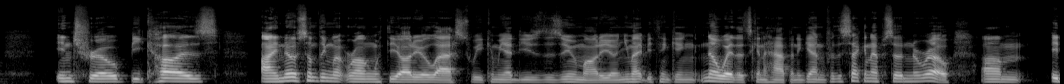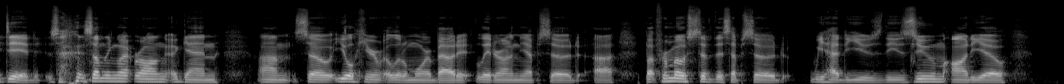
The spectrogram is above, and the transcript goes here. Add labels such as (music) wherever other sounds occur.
intro because I know something went wrong with the audio last week and we had to use the Zoom audio. And you might be thinking, no way that's going to happen again for the second episode in a row. Um, it did. (laughs) something went wrong again. Um, so you'll hear a little more about it later on in the episode. Uh, but for most of this episode, we had to use the Zoom audio.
